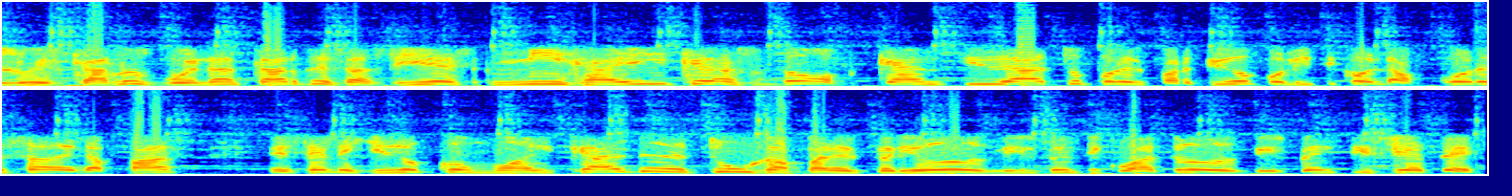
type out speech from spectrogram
Luis Carlos, buenas tardes. Así es, Mijail Krasnov, candidato por el partido político La Fuerza de la Paz, es elegido como alcalde de Tunja para el periodo 2024-2027.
